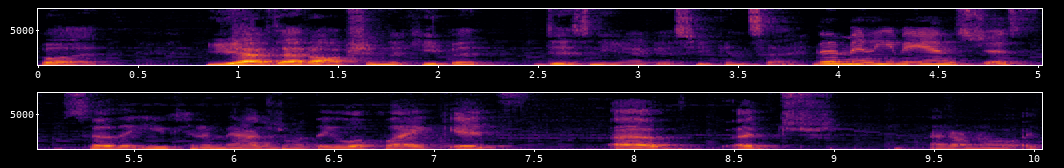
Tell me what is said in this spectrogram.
but you have that option to keep it Disney, I guess you can say. The Minnie Vans, just so that you can imagine what they look like, it's a, a tr- I don't know, a,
